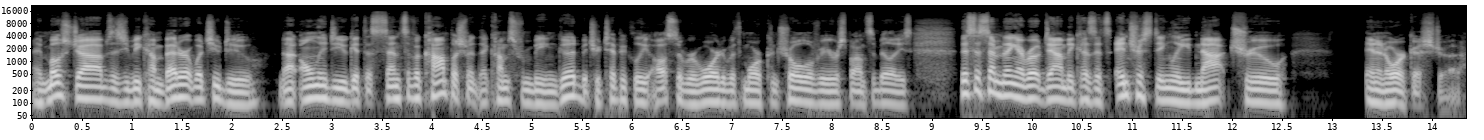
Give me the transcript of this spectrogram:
And most jobs, as you become better at what you do, not only do you get the sense of accomplishment that comes from being good, but you're typically also rewarded with more control over your responsibilities. This is something I wrote down because it's interestingly not true in an orchestra.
